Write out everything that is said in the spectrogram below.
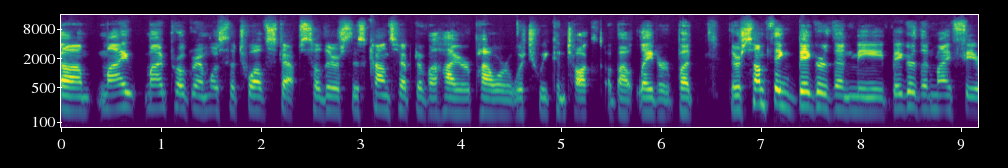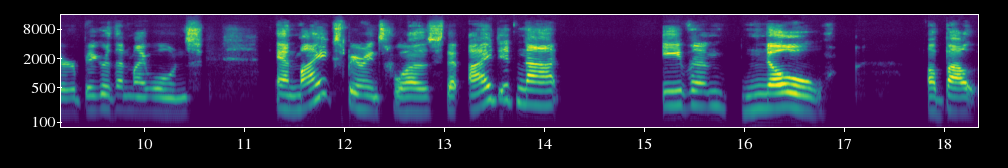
um, my my program was the 12 steps. So there's this concept of a higher power which we can talk about later. But there's something bigger than me bigger than my fear bigger than my wounds. And my experience was that i did not even know about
